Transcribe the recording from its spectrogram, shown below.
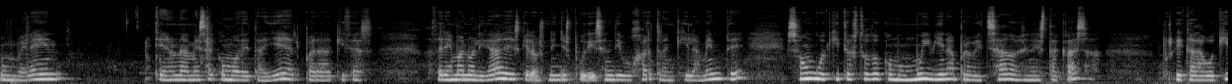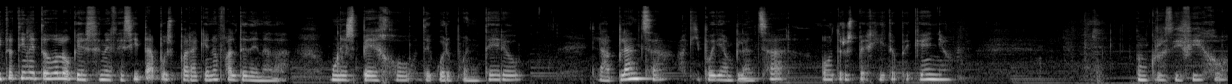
un Belén. Tiene una mesa como de taller para quizás hacer manualidades que los niños pudiesen dibujar tranquilamente. Son huequitos todo como muy bien aprovechados en esta casa. Porque cada huequito tiene todo lo que se necesita pues para que no falte de nada. Un espejo de cuerpo entero, la plancha, aquí podían planchar, otro espejito pequeño, un crucifijo,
